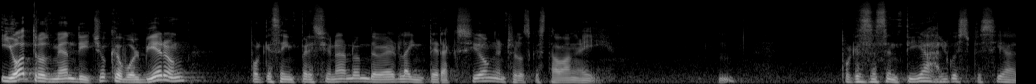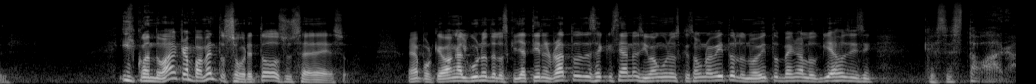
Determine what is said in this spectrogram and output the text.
y otros me han dicho que volvieron porque se impresionaron de ver la interacción entre los que estaban ahí. ¿Mm? Porque se sentía algo especial. Y cuando van a campamentos, sobre todo sucede eso. Porque van algunos de los que ya tienen ratos de ser cristianos y van unos que son nuevitos, los nuevitos ven a los viejos y dicen, ¿qué es esta vara?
